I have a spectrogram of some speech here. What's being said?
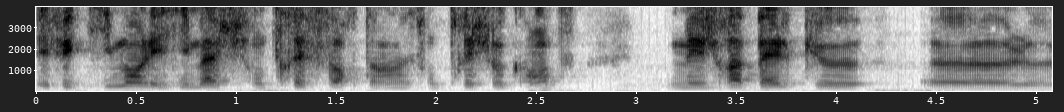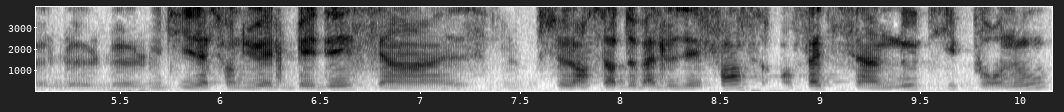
effectivement, les images sont très fortes, hein, elles sont très choquantes. Mais je rappelle que l'utilisation du LBD, c'est ce lanceur de balles de défense. En fait, c'est un outil pour nous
